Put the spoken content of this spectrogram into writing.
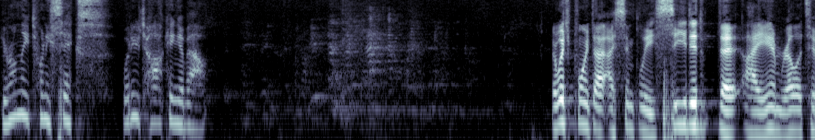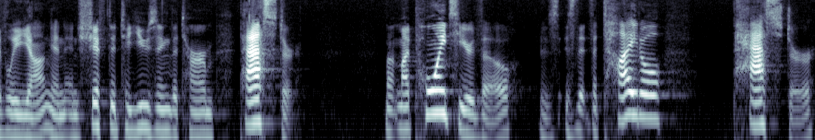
You're only 26. What are you talking about? At which point I, I, simply ceded that I am relatively young and, and shifted to using the term pastor. My, my point here, though, is, is that the title pastor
